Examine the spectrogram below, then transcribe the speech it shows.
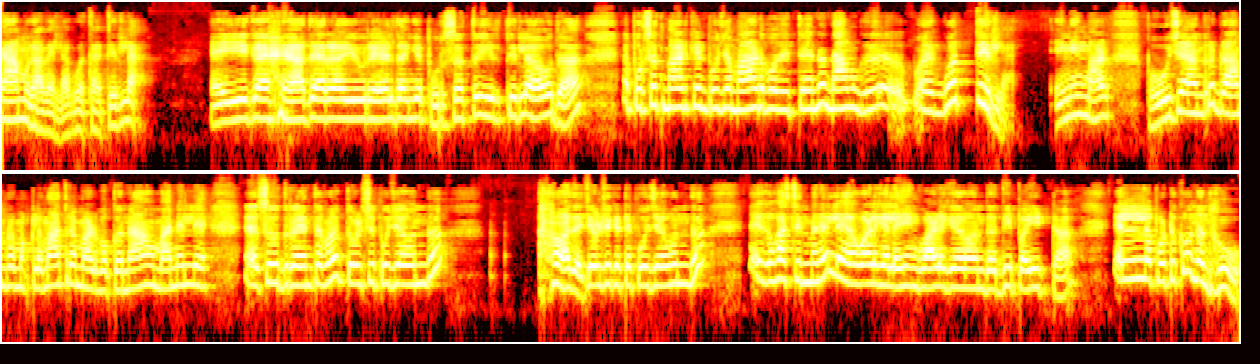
ನಮ್ಗೆ ಅವೆಲ್ಲ ಗೊತ್ತಾಗ್ತಿರಲ್ಲ ಈಗ ಯಾವ್ದಾರ ಇವ್ರು ಹೇಳ್ದಂಗೆ ಪುರ್ಸತ್ತು ಇರ್ತಿಲ್ಲ, ಹೌದಾ? ಪುರ್ಸತ್ ಮಾಡ್ಕೊಂಡು ಪೂಜೆ ಮಾಡ್ಬೋದಿತ್ತೇನೋ ನಮ್ಗೆ ಗೊತ್ತಿರಲ್ಲ ಹಿಂಗೆ ಮಾಡಿ, ಪೂಜೆ ಅಂದರೆ ಬ್ರಾಹ್ಮಣ ಮಕ್ಕಳು ಮಾತ್ರ ಮಾಡಬೇಕು. ನಾವು ಮನೇಲಿ ಸೂದ್ರೆ ಅಂತ ತುಳಸಿ ಪೂಜೆ ಒಂದು, ಅದೇ ತುಳಸಿ ಕಟ್ಟೆ ಪೂಜೆ ಒಂದು ಈಗ ಹೊಸ್ತಿನ ಮನೇಲಿ ಒಳಗೆಲ್ಲ ಹಿಂಗೆ ಒಳಗೆ ಒಂದು ದೀಪ ಇಟ್ಟ ಎಲ್ಲ ಪುಟ್ಟಕ್ಕೂ ಒಂದೊಂದು ಹೂವು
